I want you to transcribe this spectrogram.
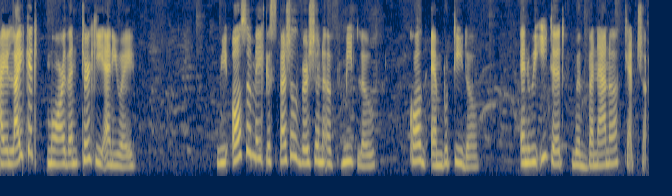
I like it more than turkey anyway. We also make a special version of meatloaf called embutido, and we eat it with banana ketchup.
